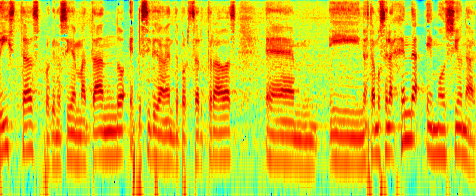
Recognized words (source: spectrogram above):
vistas, porque nos siguen matando, específicamente por ser trabas, em, y no estamos en la agenda emocional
